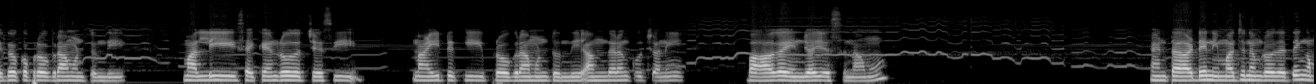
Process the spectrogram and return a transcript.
ఏదో ఒక ప్రోగ్రామ్ ఉంటుంది. మళ్ళీ సెకండ్ రోజు వచ్చేసి నైట్కి ప్రోగ్రామ్ ఉంటుంది. అందరం కూర్చొని బాగా ఎంజాయ్ చేస్తున్నాము. అండ్ థర్డ్ డే నిమజ్జనం రోజు అయితే ఇంకా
